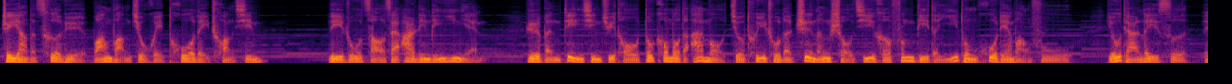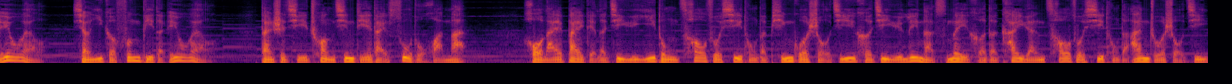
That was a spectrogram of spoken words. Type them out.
这样的策略往往就会拖累创新。例如，早在2001年，日本电信巨头 Docomo 的 AMO 就推出了智能手机和封闭的移动互联网服务，有点类似 AOL，像一个封闭的 AOL，但是其创新迭代速度缓慢。后来败给了基于移动操作系统的苹果手机和基于 Linux 内核的开源操作系统的安卓手机。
